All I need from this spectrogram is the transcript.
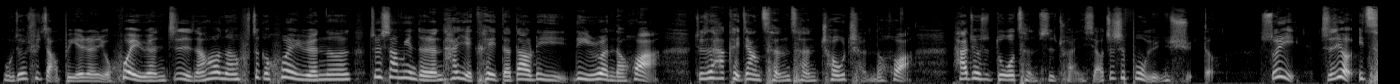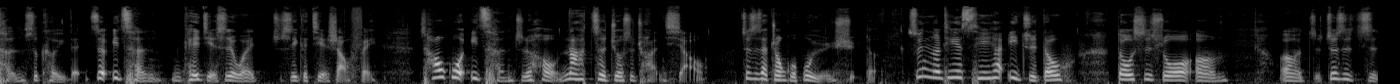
我就去找别人有会员制，然后呢，这个会员呢最上面的人他也可以得到利利润的话，就是他可以这样层层抽成的话，他就是多层次传销，这是不允许的。所以只有一层是可以的，只有一层你可以解释为只是一个介绍费，超过一层之后，那这就是传销，这是在中国不允许的。所以呢，TST 它一直都都是说，嗯，呃，只就是只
